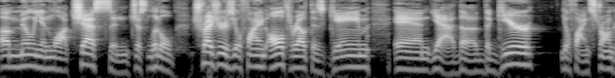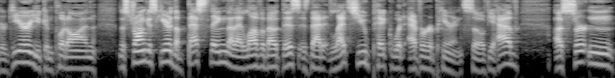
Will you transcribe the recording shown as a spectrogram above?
a million locked chests and just little treasures you'll find all throughout this game. And yeah, the the gear You'll find stronger gear. You can put on the strongest gear. The best thing that I love about this is that it lets you pick whatever appearance. So if you have a certain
